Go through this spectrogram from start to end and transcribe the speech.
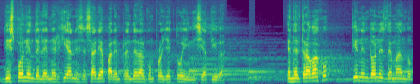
Disponen de la energía necesaria para emprender algún proyecto o iniciativa. En el trabajo tienen dones de mando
